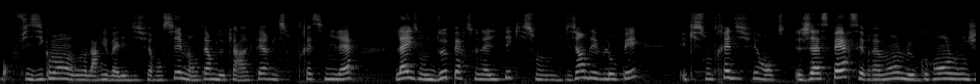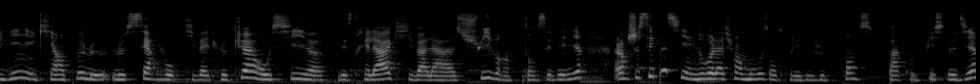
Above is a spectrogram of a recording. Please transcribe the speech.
Bon, physiquement, on arrive à les différencier, mais en termes de caractère, ils sont très similaires. Là, ils ont deux personnalités qui sont bien développées et qui sont très différentes. Jasper, c'est vraiment le grand longiligne et qui est un peu le, cerveau, qui va être le cœur aussi euh, d'Estrella, qui va la suivre dans ses délires. Alors je sais pas s'il y a une relation amoureuse entre les deux, je pense pas qu'on puisse le dire,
